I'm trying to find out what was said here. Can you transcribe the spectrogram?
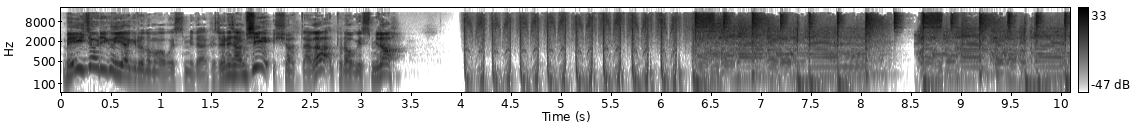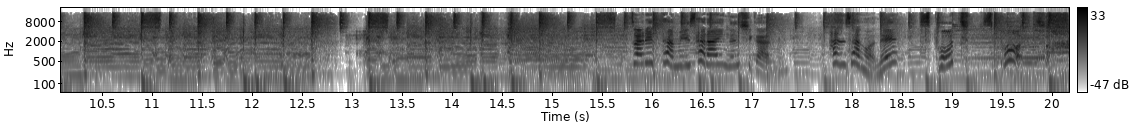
메이저리그 이야기로 넘어가보겠습니다. 그 전에 잠시 쉬었다가 돌아오겠습니다. 짜릿함이 살아있는 시간. 한상원의 스포츠 스포츠.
